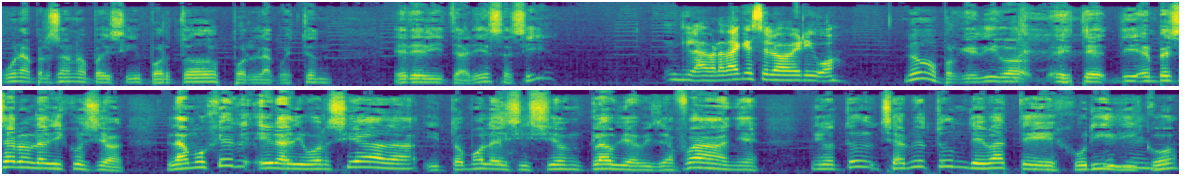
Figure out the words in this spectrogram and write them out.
una persona no puede decidir por todos por la cuestión hereditaria, ¿es así? La verdad que se lo averiguó. No, porque digo, este, di- empezaron la discusión. La mujer era divorciada y tomó la decisión Claudia Villafañe. Digo, todo- se abrió todo un debate jurídico.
